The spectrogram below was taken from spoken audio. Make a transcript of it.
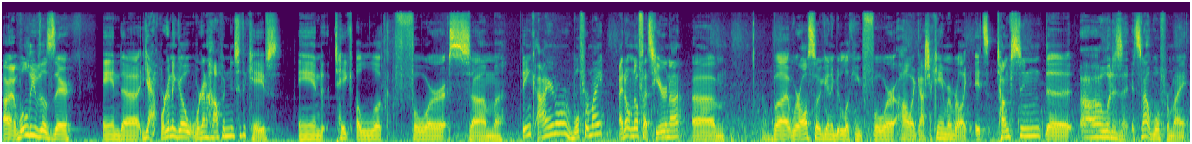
All right, we'll leave those there. And uh, yeah, we're gonna go, we're gonna hop into the caves and take a look for some, think iron ore, wolframite? I don't know if that's here or not. Um, but we're also gonna be looking for, oh my gosh, I can't remember. Like it's tungsten, the, oh, what is it? It's not wolframite.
